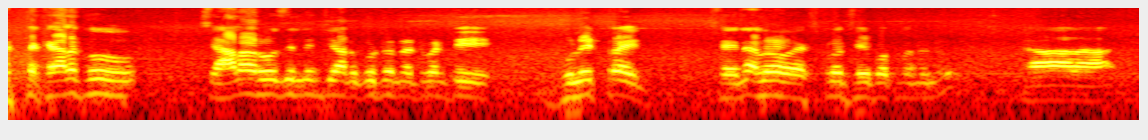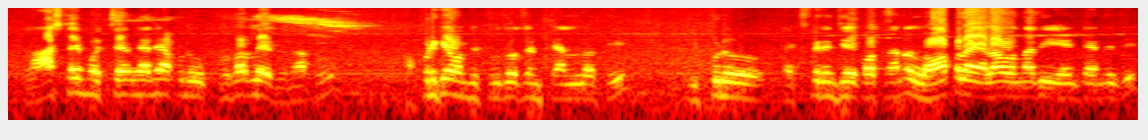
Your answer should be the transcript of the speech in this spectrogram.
ఎట్టకాలకు చాలా రోజుల నుంచి అనుకుంటున్నటువంటి బుల్లెట్ ట్రైన్. చైనాలో ఎక్స్ప్లోర్ చేయబోతున్నాను నేను. లాస్ట్ టైం వచ్చాను కానీ అప్పుడు కుదరలేదు నాకు. అప్పటికే ఉంది టూ థౌజండ్ టెన్లోకి ఇప్పుడు ఎక్స్పీరియన్స్ చేయబోతున్నాను. లోపల ఎలా ఉన్నది ఏంటి అనేది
